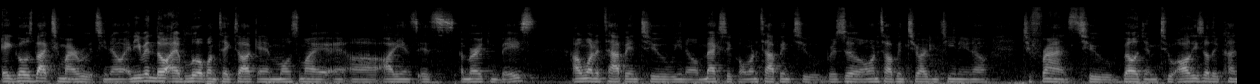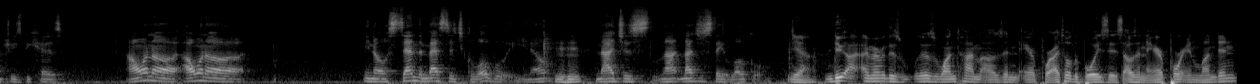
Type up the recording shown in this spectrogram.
it goes back to my roots, you know. And even though I blew up on TikTok and most of my uh, audience is American based, I want to tap into you know Mexico. I want to tap into Brazil. I want to tap into Argentina. You know, to France, to Belgium, to all these other countries because I wanna I wanna you know send the message globally. You know, Mhm. not just not not just stay local. Yeah, dude. I I remember this. There was one time I was in an airport. I told the boys this. I was in an airport in London,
